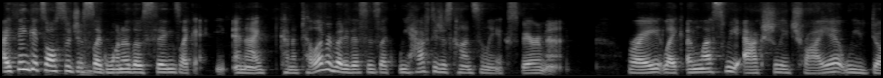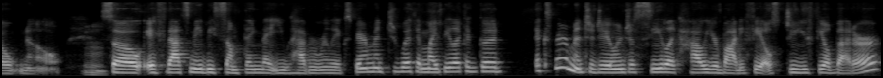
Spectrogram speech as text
I think it's also just like one of those things like and I kind of tell everybody this is like we have to just constantly experiment, right? Like unless we actually try it, we don't know. Mm. So if that's maybe something that you haven't really experimented with, it might be like a good experiment to do and just see like how your body feels. Do you feel better?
